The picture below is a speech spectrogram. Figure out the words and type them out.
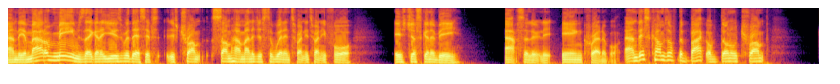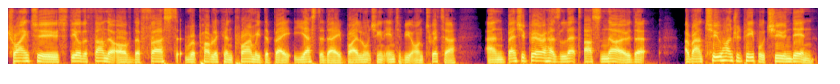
And the amount of memes they're going to use with this, if if Trump somehow manages to win in 2024, is just going to be absolutely incredible. And this comes off the back of Donald Trump trying to steal the thunder of the first Republican primary debate yesterday by launching an interview on Twitter. And Ben Shapiro has let us know that around 200 people tuned in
